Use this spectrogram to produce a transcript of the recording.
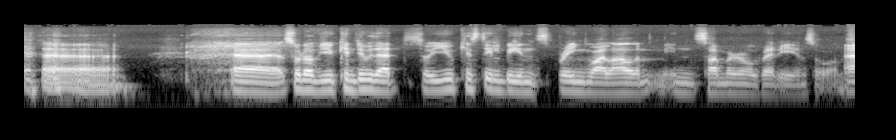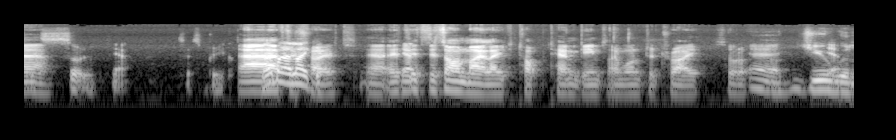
uh, uh, sort of, you can do that, so you can still be in spring while I'm in summer already, and so on. So Ah. sort of, yeah, so it's pretty cool. Ah, I Yeah, have but I to like try it. it. Yeah, it, Yeah. It's, it's on my like top ten games I want to try. Sort of. Yeah, you Yeah. will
